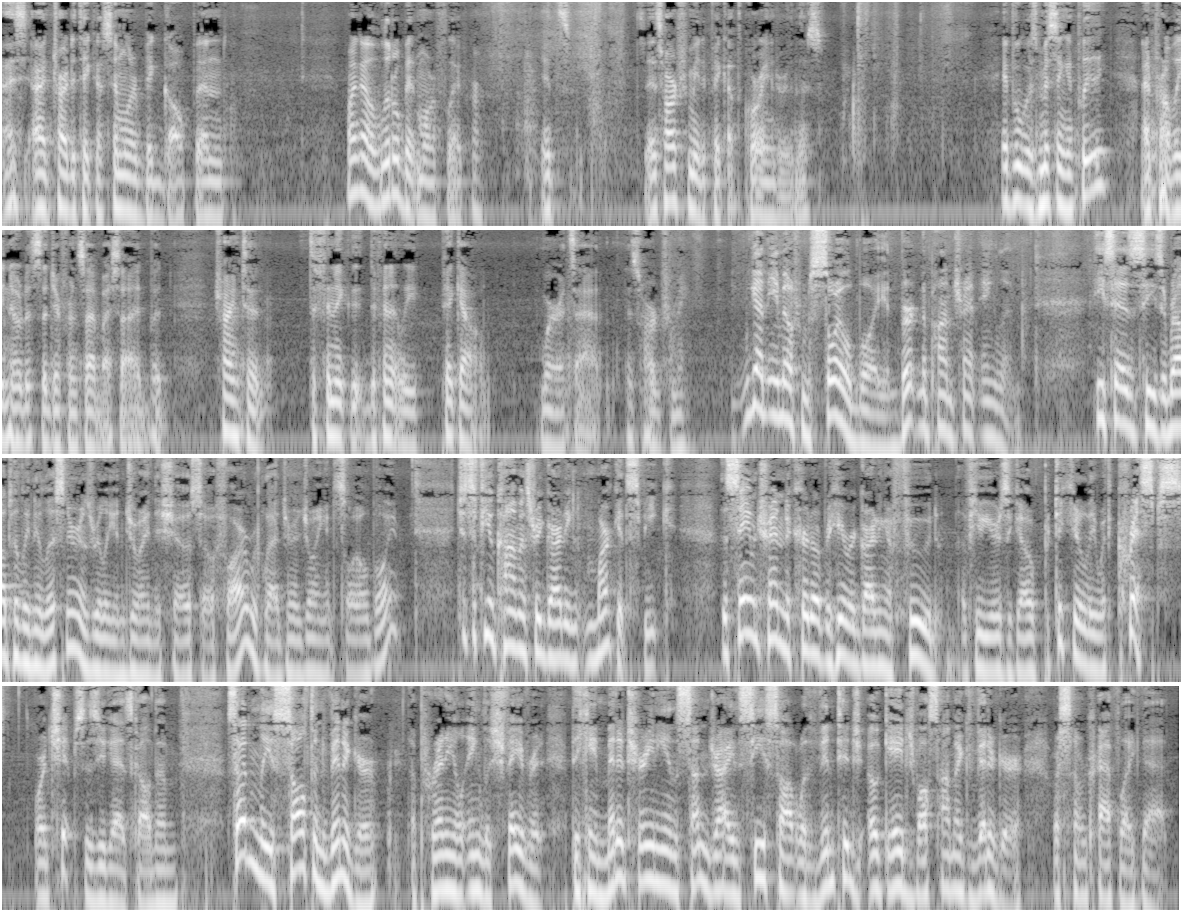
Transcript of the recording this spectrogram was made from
I tried to take a similar big gulp, and I got a little bit more flavor. It's it's hard for me to pick up the coriander in this. If it was missing completely, I'd probably notice the difference side by side. But trying to definitely definitely pick out where it's at is hard for me. We got an email from Soil Boy in Burton upon Trent, England. He says he's a relatively new listener and is really enjoying the show so far. We're glad you're enjoying it, Soil Boy. Just a few comments regarding market speak. The same trend occurred over here regarding a food a few years ago, particularly with crisps, or chips as you guys call them. Suddenly, salt and vinegar, a perennial English favorite, became Mediterranean sun dried sea salt with vintage oak aged balsamic vinegar, or some crap like that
